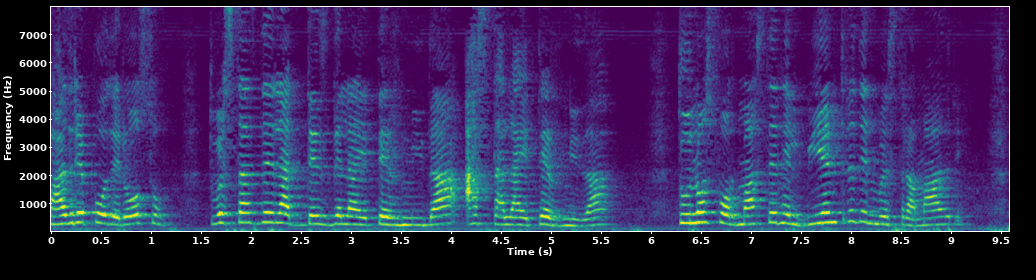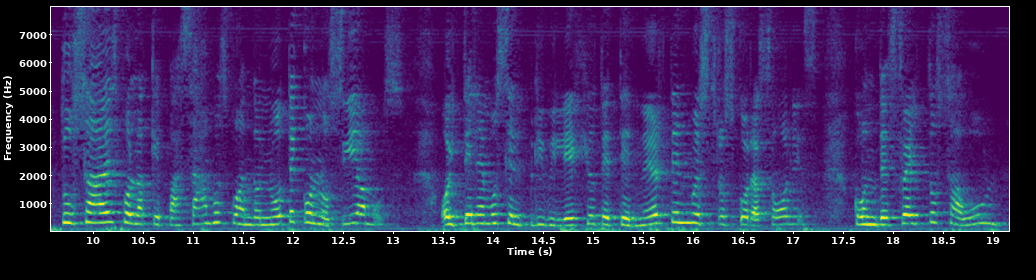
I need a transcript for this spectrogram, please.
Padre poderoso, tú estás desde la eternidad hasta la eternidad. Tú nos formaste en el vientre de nuestra madre. Tú sabes por lo que pasamos cuando no te conocíamos. Hoy tenemos el privilegio de tenerte en nuestros corazones, con defectos aún,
